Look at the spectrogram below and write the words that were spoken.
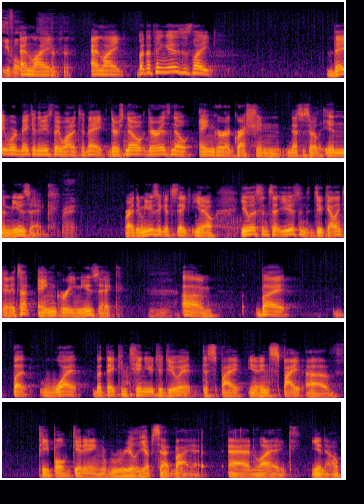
evil. and like and like but the thing is is like they were making the music they wanted to make there's no there is no anger aggression necessarily in the music right. right the music it's like you know you listen to you listen to duke ellington it's not angry music um but but what but they continue to do it despite you know in spite of people getting really upset by it and like you know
